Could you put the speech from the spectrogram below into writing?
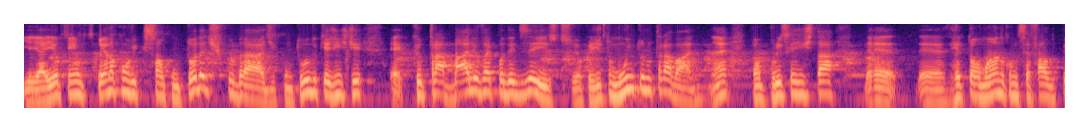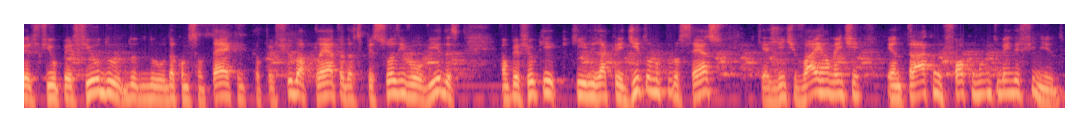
E aí eu tenho plena convicção, com toda a dificuldade, com tudo que a gente. É, que o trabalho vai poder dizer isso. Eu acredito muito no trabalho. Né? Então, por isso que a gente está é, é, retomando, como você fala do perfil, o perfil do, do, do, da comissão técnica, o perfil do atleta, das pessoas envolvidas, é um perfil que, que eles acreditam no processo, que a gente vai realmente entrar com um foco muito bem definido.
